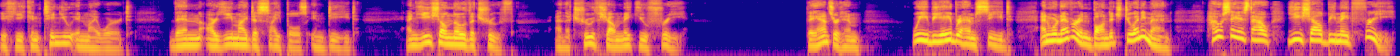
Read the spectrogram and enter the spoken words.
If ye continue in my word, then are ye my disciples indeed and ye shall know the truth, and the truth shall make you free. They answered him, We be Abraham's seed, and were never in bondage to any man. How sayest thou, Ye shall be made free?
